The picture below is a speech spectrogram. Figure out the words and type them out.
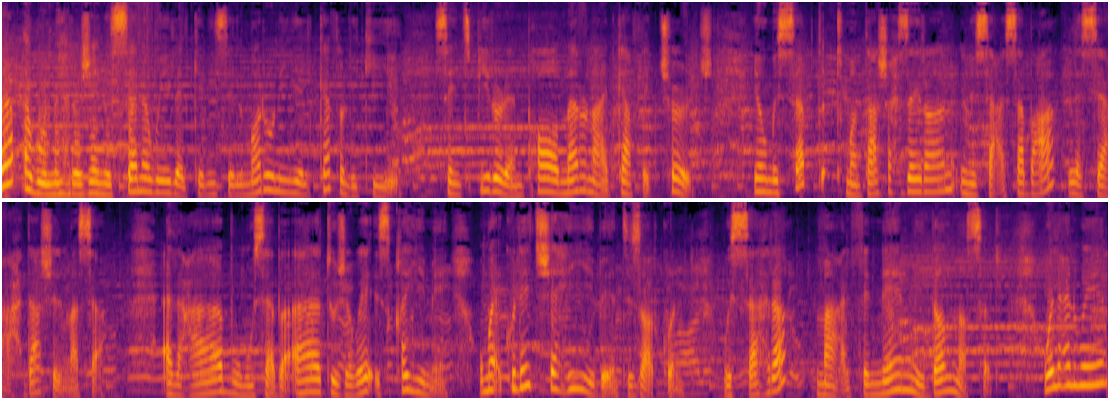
ترقبوا المهرجان السنوي للكنيسة المارونية الكاثوليكية Saint Peter and Paul Maronite Catholic Church يوم السبت 18 حزيران من الساعة 7 للساعة 11 المساء. ألعاب ومسابقات وجوائز قيمة ومأكولات شهية بانتظاركم والسهرة مع الفنان نضال نصر. والعنوان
